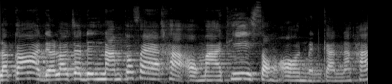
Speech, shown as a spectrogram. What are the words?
แล้วก็เดี๋ยวเราจะดึงน้ำกาแฟค่ะออกมาที่ 2 ออนเหมือนกันนะคะ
